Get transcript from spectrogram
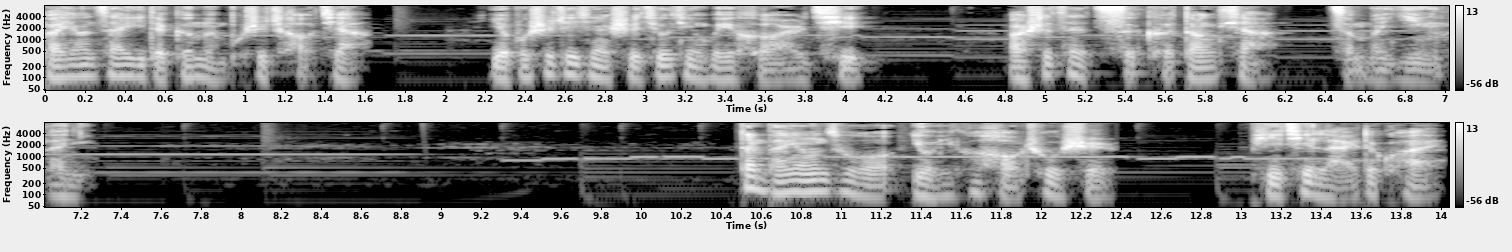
白羊在意的根本不是吵架，也不是这件事究竟为何而起，而是在此刻当下怎么赢了你。但白羊座有一个好处是，脾气来得快，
